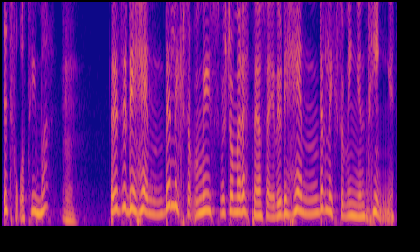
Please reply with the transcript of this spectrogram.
i två timmar. Det, det händer liksom, missförstå mig rätt när jag säger det, det händer liksom ingenting.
